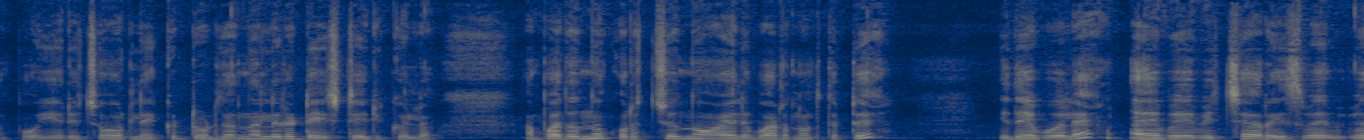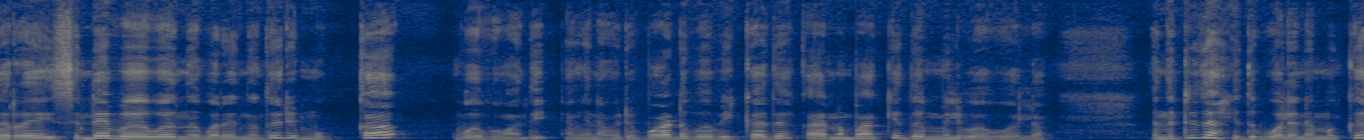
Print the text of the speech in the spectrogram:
അപ്പോൾ ഈ ഒരു ചോറിലേക്ക് ഇട്ട് കൊടുത്താൽ നല്ലൊരു ടേസ്റ്റ് ആയിരിക്കുമല്ലോ. അപ്പോൾ അതൊന്ന് കുറച്ചൊന്ന് ഓയിൽ പറഞ്ഞു കൊടുത്തിട്ട് ഇതേപോലെ വേവിച്ച റൈസ് റൈസിന്റെ വേവ് എന്ന് പറയുന്നത് ഒരു മുക്കാ വേവ് മതി. അങ്ങനെ ഒരുപാട് വേവിക്കാതെ കാരണം ബാക്കി ദമ്മിൽ വേവുമല്ലോ. എന്നിട്ട് ഇതാ ഇതുപോലെ നമുക്ക്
